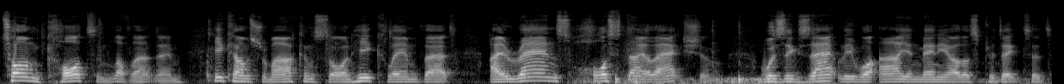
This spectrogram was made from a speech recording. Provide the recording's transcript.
Tom Cotton, love that name. He comes from Arkansas, and he claimed that. Iran's hostile action was exactly what I and many others predicted.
